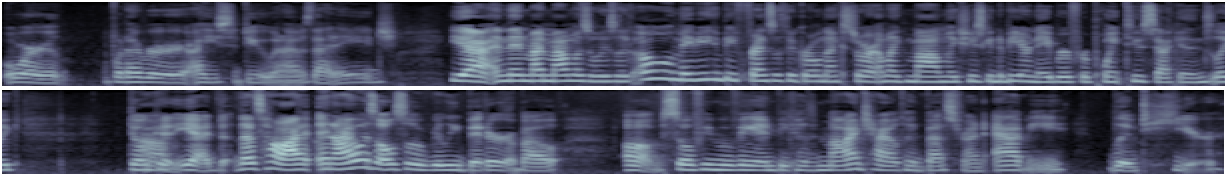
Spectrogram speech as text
or whatever I used to do when I was that age. yeah. And then my mom was always like, oh, maybe you can be friends with the girl next door. I'm like, mom, like she's gonna be your neighbor for 0.2 seconds. Like, Don't Um, get yeah. That's how I and I was also really bitter about um Sophie moving in because my childhood best friend Abby lived here.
